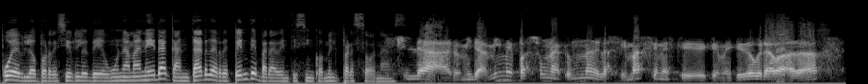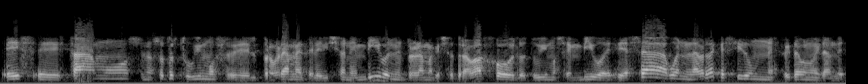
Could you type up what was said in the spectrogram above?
pueblo, por decirle de una manera, cantar de repente para 25.000 personas. Claro, mira, a mí me pasó una, una de las imágenes que, que me quedó grabada, es, eh, estábamos, nosotros tuvimos el programa de televisión en vivo, en el programa que yo trabajo lo tuvimos en vivo desde allá, bueno, la verdad que ha sido un espectáculo muy grande,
